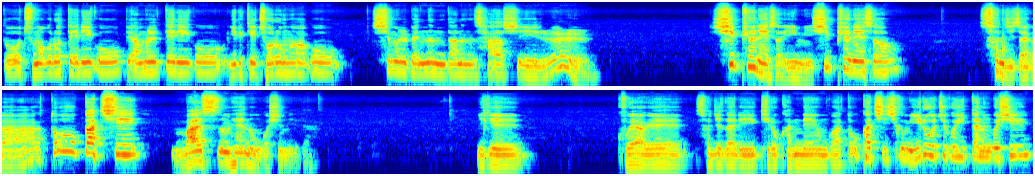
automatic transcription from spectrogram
또 주먹으로 때리고 뺨을 때리고 이렇게 조롱하고 침을 뱉는다는 사실을 시편에서 이미 시편에서 선지자가 똑같이 말씀해 놓은 것입니다. 이게 구약의 선지자들이 기록한 내용과 똑같이 지금 이루어지고 있다는 것이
